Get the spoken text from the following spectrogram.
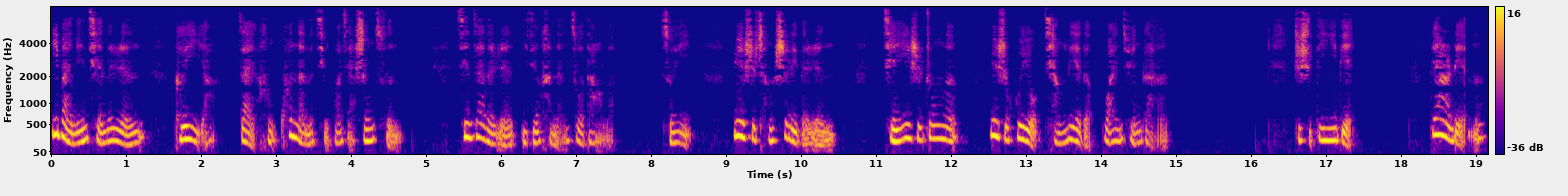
一百年前的人可以呀在很困难的情况下生存，现在的人已经很难做到了。所以，越是城市里的人，潜意识中呢越是会有强烈的不安全感。这是第一点，第二点呢，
